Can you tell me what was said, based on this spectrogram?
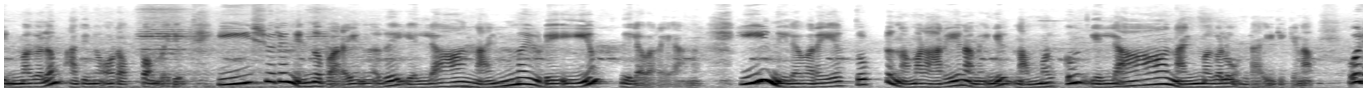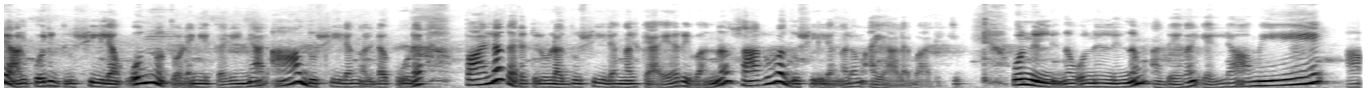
തിന്മകളും അതിനോടൊപ്പം വരും. ഈശ്വരൻ എന്ന് പറയുന്നത് എല്ലാ നന്മയുടെയും നിലവറയാണ്. ഈ നിലവറയെ തൊട്ട് നമ്മൾ അറിയണമെങ്കിൽ നമ്മൾക്കും എല്ലാ നന്മകളും ഉണ്ടായിരിക്കണം. ഒരാൾക്കൊരു ദുശീലം ഒന്ന് തുടങ്ങിക്കഴിഞ്ഞാൽ ആ ദുശീലങ്ങളുടെ കൂടെ പലതരത്തിലുള്ള ദുശീലങ്ങൾ കയറി വന്ന് സർവ ദുശീലങ്ങളും അയാളെ ബാധിക്കും. ഒന്നിൽ നിന്ന് ഒന്നിൽ നിന്നും അദ്ദേഹം എല്ലാമേ ആ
